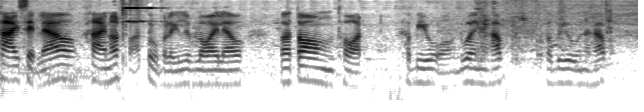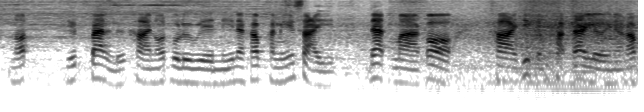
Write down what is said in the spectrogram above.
คลายเสร็จแล้วคลายน็อตฝาสูบอะไรเรียบร้อยแล้ว ก็ต้องถอดคาบิลออกด้วยนะครับคาบิลนะครับน็อตยึดแป้นหรือคลายน็อตบริเวณนี้นะครับคันนี้ใส่แดดมาก็คลายที่เข็มขัดได้เลยนะครับ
